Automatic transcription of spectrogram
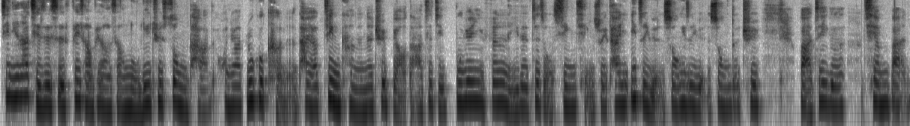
今天他其实是非常非常想努力去送他的。换句话，如果可能，他要尽可能的去表达自己不愿意分离的这种心情，所以他一直远送，一直远送的去把这个牵绊、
